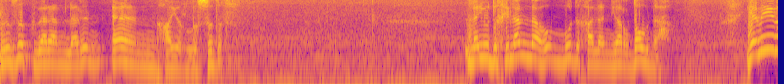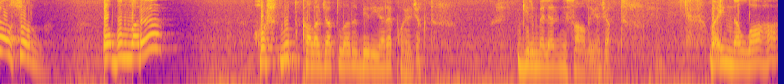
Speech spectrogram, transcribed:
rızık verenlerin en hayırlısıdır. لَيُدْخِلَنَّهُمْ مُدْخَلًا يَرْضَوْنَهُ Yemin olsun o bunları hoşnut kalacakları bir yere koyacaktır. Girmelerini sağlayacaktır. Ve innallaha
